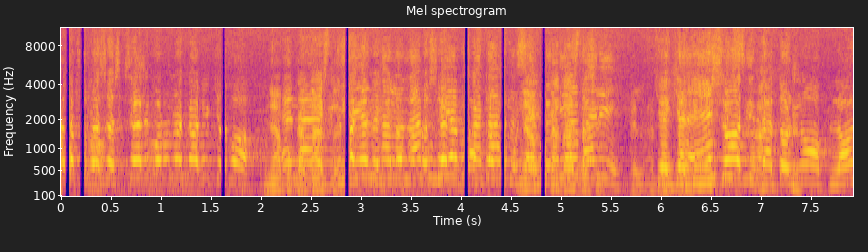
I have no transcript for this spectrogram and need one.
αλλά που δεν σας ξέρει μπορώ να κάνω κι εγώ. Μια αποκατάσταση. Ένα Κυρία Μιχαλονάκου, μια αποκατάσταση. Μια αποκατάσταση. Και για την Έλα, ισότητα των όπλων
